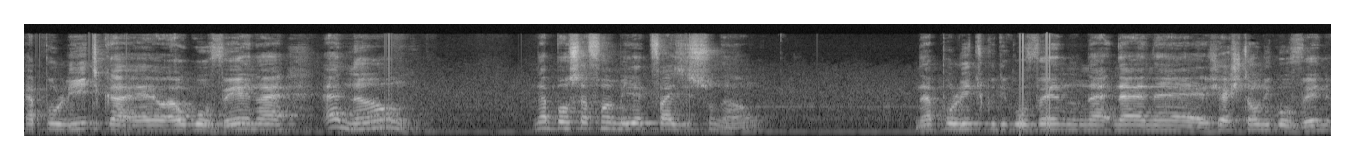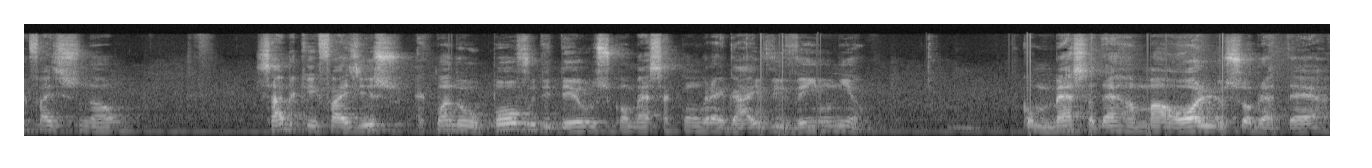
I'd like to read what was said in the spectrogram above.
é política, é, é o governo, é, é não. Não é Bolsa Família que faz isso, não. Não é político de governo, não é, não é, não é gestão de governo que faz isso, não. Sabe quem faz isso? É quando o povo de Deus começa a congregar e viver em união. Começa a derramar óleo sobre a terra,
